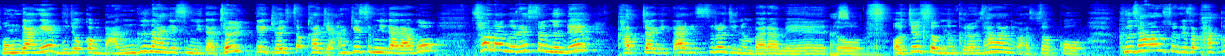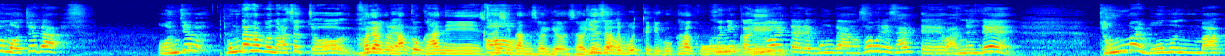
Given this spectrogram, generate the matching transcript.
봉당에 무조건 만근하겠습니다. 절대 결석하지 않겠습니다라고 선언을 했었는데 갑자기 딸이 쓰러지는 바람에 또 맞습니다. 어쩔 수 없는 그런 상황이 왔었고 그 상황 속에서 가끔 어쩌다 언제 봉당 한번 왔었죠. 허락을 6월달에. 받고 가니 사시방석이어서 그래서- 인사도 못 드리고 가고 그러니까 예. 6월 달에 봉당 서울에서 할 때 왔는데 정말 몸은 막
